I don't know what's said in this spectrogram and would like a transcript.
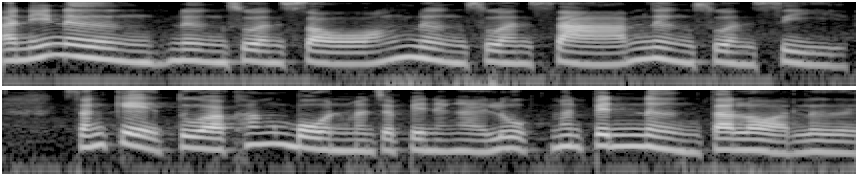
อันนี้ 1 1 ส่วน 2 1 ส่วน 3 1 ส่วน 4 สังเกตตัวข้างบนมันจะเป็นยังไงลูก มันเป็น 1 ตลอดเลย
